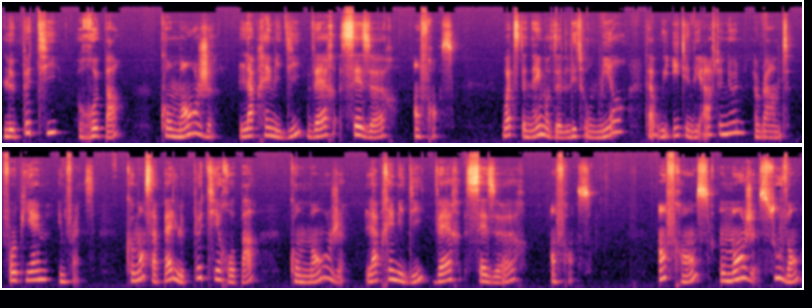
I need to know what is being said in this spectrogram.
le petit repas qu'on mange l'après-midi vers 16h en France? What's the name of the little meal that we eat in the afternoon around 4 p.m. in France? Comment s'appelle le petit repas qu'on mange l'après-midi vers 16h en France? En France, on mange souvent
